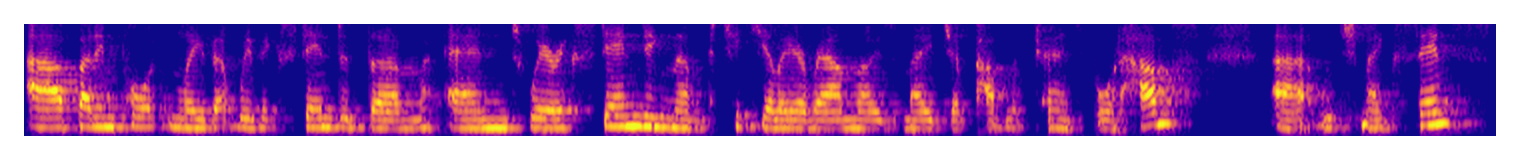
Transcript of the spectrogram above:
uh, but importantly, that we've extended them and we're extending them particularly around those major public transport hubs, uh, which makes sense.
